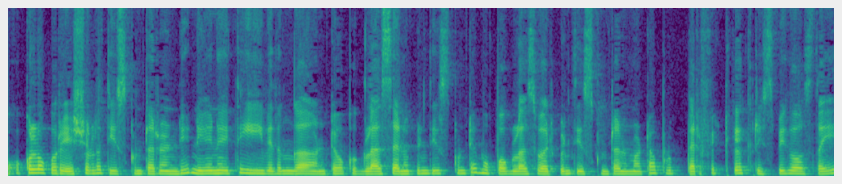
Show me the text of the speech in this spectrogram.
ఒక్కొక్కరు ఒక రేషియోలో తీసుకుంటారండి. నేనైతే ఈ విధంగా అంటే ఒక గ్లాస్ శనగపిండి తీసుకుంటే ముప్పై గ్లాస్ వరిపిండి తీసుకుంటాను అనమాట అప్పుడు పర్ఫెక్ట్గా క్రిస్పీగా వస్తాయి.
